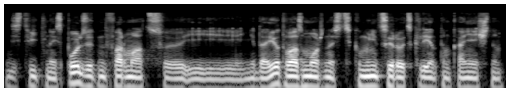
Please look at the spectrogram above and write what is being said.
действительно использует информацию и не дает возможность коммуницировать с клиентом конечным.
